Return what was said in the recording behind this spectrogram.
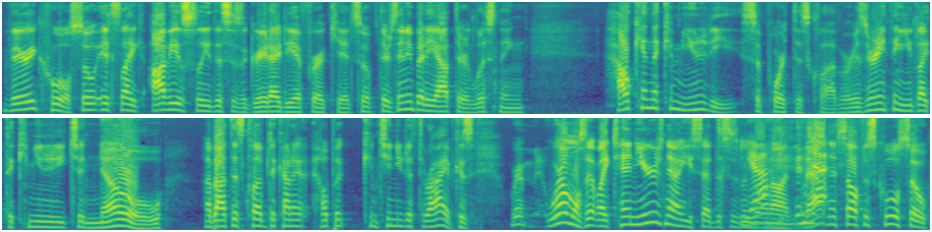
Very cool. So it's like obviously this is a great idea for a kid. So if there's anybody out there listening, how can the community support this club, or is there anything you'd like the community to know about this club to kind of help it continue to thrive? Because we're we're almost at like ten years now. You said this has been Yeah. going on. That that- in itself is cool. So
